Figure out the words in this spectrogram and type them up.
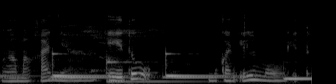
mengamalkannya, itu bukan ilmu gitu.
